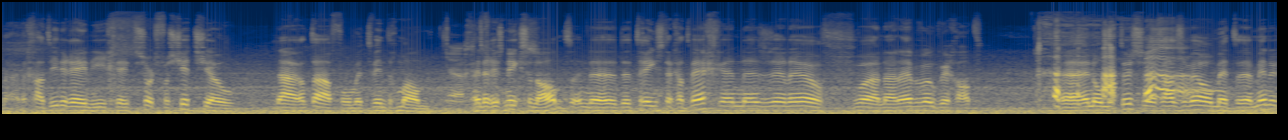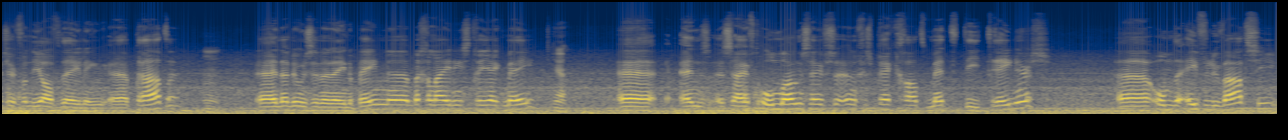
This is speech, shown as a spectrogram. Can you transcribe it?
nou, dan gaat iedereen, die geeft een soort van shitshow daar aan tafel met 20 man. Ja, En er is niks aan de hand en de, de trainster gaat weg en eh, ze zeggen, oh, pff, nou, dat hebben we ook weer gehad. Eh, en ondertussen gaan ze wel met de manager van die afdeling eh, praten. Mhm. En daar doen ze een één op één eh, begeleidingstraject mee. Ja. Eh, en zij heeft onlangs heeft ze een gesprek gehad met die trainers. eh, om de evaluatie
